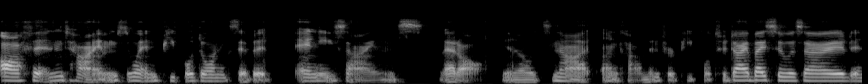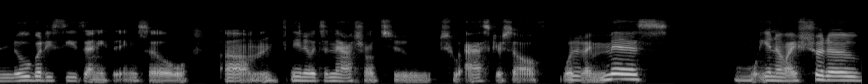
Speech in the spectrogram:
often times when people don't exhibit any signs at all. You know, it's not uncommon for people to die by suicide and nobody sees anything. So, um, you know, it's a natural to to ask yourself, what did I miss? You know, I should have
